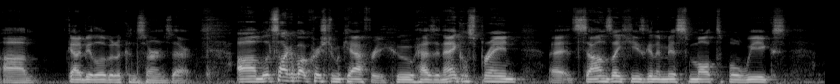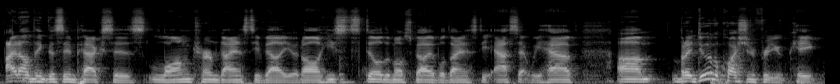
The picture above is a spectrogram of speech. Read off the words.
Um, Got to be a little bit of concerns there. Um, let's talk about Christian McCaffrey, who has an ankle sprain. Uh, it sounds like he's going to miss multiple weeks. I don't think this impacts his long term dynasty value at all. He's still the most valuable dynasty asset we have. Um, but I do have a question for you, Kate.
